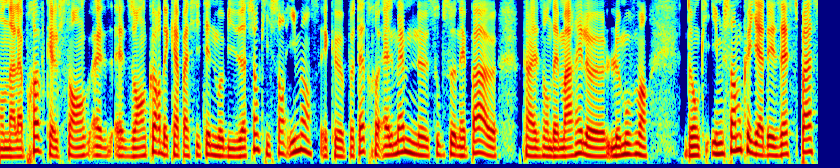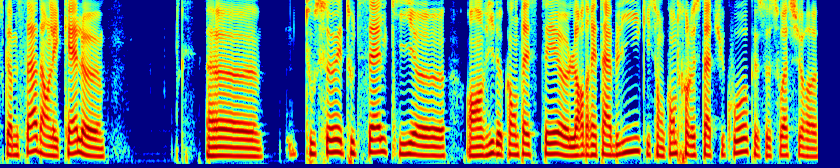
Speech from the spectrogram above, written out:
on a la preuve qu'elles ont encore des capacités de mobilisation qui sont immenses et que peut-être elles-mêmes ne soupçonnaient pas euh, quand elles ont démarré le, mouvement. Donc, il me semble qu'il y a des espaces comme ça dans lesquels tous ceux et toutes celles qui ont envie de contester l'ordre établi, qui sont contre le statu quo, que ce soit sur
